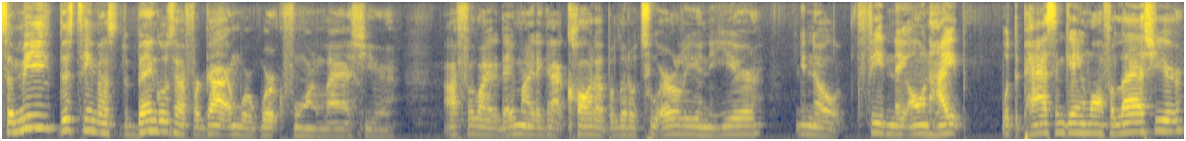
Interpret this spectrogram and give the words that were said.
to me this team has the Bengals have forgotten what worked for them last year. I feel like they might have got caught up a little too early in the year. You know, feeding their own hype with the passing game off of last year.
